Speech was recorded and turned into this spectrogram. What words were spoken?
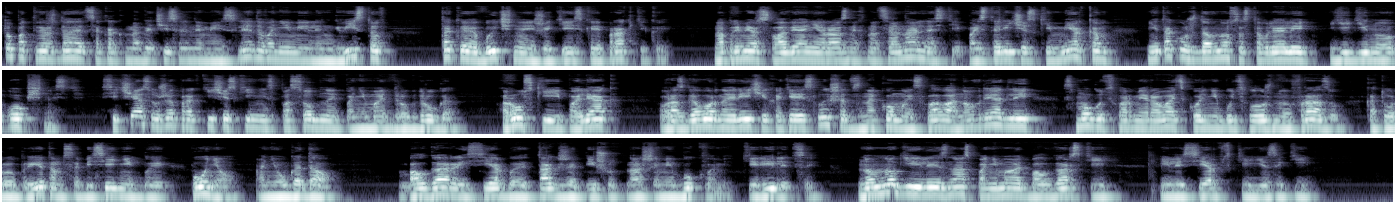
Что подтверждается как многочисленными исследованиями лингвистов, так и обычной житейской практикой. Например, славяне разных национальностей по историческим меркам – не так уж давно составляли единую общность. Сейчас уже практически не способны понимать друг друга. Русский и поляк в разговорной речи хотя и слышат знакомые слова, но вряд ли смогут сформировать сколь-нибудь сложную фразу, которую при этом собеседник бы понял, а не угадал. Болгары и сербы также пишут нашими буквами, кириллицей, но многие ли из нас понимают болгарский или сербский языки?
